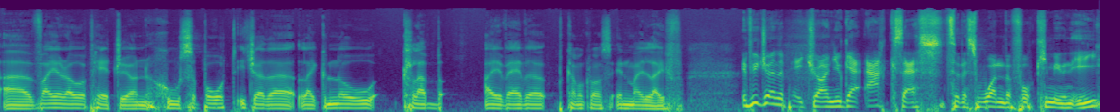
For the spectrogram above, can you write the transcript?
uh, via our Patreon who support each other like no club I have ever come across in my life. If you join the Patreon, you get access to this wonderful community. Yes.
